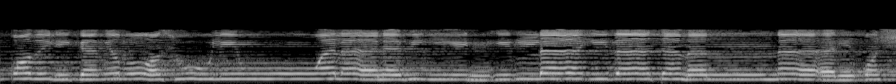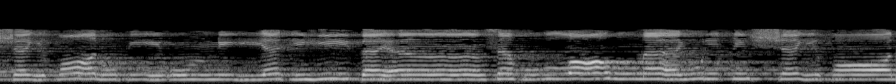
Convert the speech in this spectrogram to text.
قبلك من رسول ولا نبي إلا إذا تمنى ألقى الشيطان في أمنيته فينسخ الله ما يلقي الشيطان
